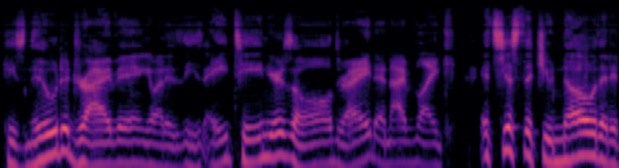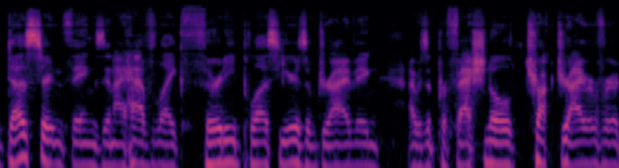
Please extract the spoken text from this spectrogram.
he's new to driving. What is he's 18 years old, right? And I'm like. It's just that you know that it does certain things, and I have like 30 plus years of driving. I was a professional truck driver for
